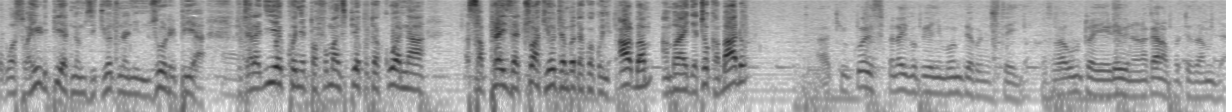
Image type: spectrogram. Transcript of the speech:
uh, Waswahili pia tuna mziki wetu na ni mzuri pia. Tutarajie kwenye performance pia kutakuwa na surprise ya track yote ambayo itakuwa kwenye album ambayo haijatoka bado. Ah, Kiukweli sipendaki kupiga nyimbo mpya kwenye stage kwa sababu mtu haielewi, naonekana anapoteza muda.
